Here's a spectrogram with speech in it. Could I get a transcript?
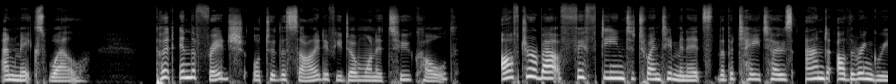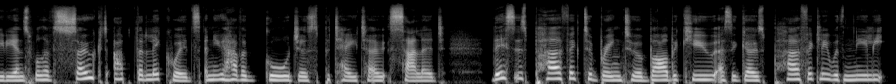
and mix well. Put in the fridge or to the side if you don't want it too cold. After about 15 to 20 minutes, the potatoes and other ingredients will have soaked up the liquids and you have a gorgeous potato salad. This is perfect to bring to a barbecue as it goes perfectly with nearly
